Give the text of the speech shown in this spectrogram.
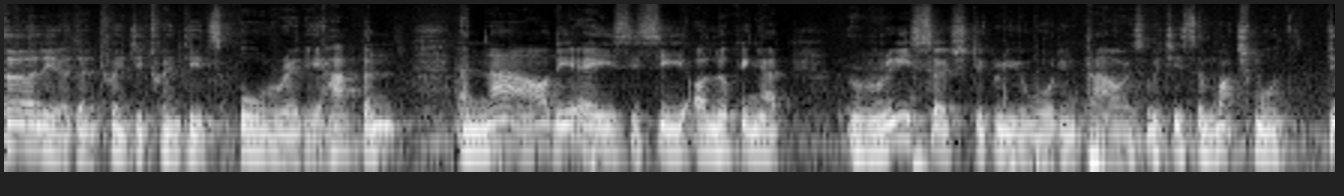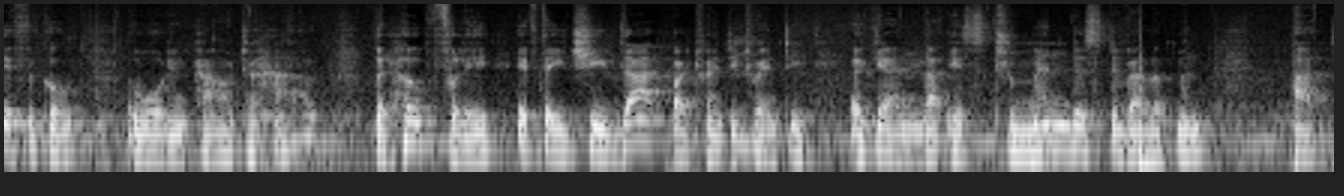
earlier than 2020. It's already happened. And now the AECC are looking at research degree awarding powers, which is a much more difficult awarding power to have. But hopefully, if they achieve that by 2020, again, that is tremendous development at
